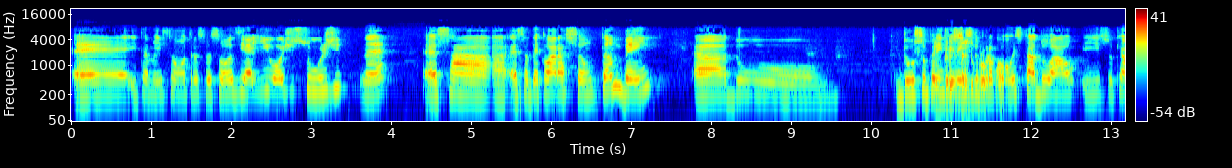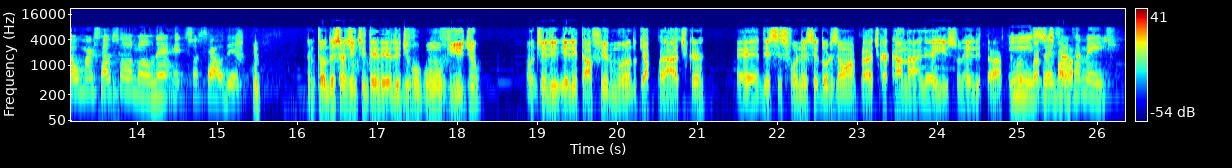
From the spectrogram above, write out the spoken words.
É, e também são outras pessoas. E aí hoje surge, né? Essa, essa declaração também uh, do, do superintendente do, do Procon. Procon estadual, isso, que é o Marcelo Solomão, né? A rede social dele. Então, deixa a gente entender. Ele divulgou um vídeo onde ele está afirmando que a prática é, desses fornecedores é uma prática canalha, é isso, né? Ele está afirmando isso, com essas exatamente. Palavras.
